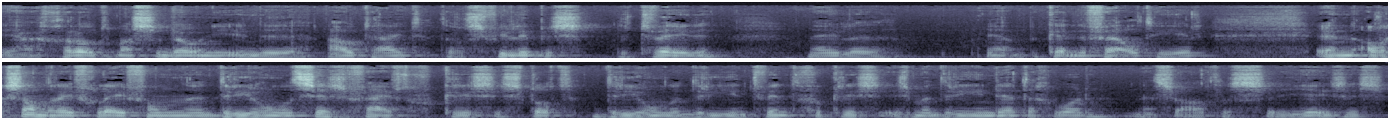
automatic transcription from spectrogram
ja, grote Macedonië in de oudheid. Dat was Philippus II, een hele ja, bekende veldheer. En Alexander heeft geleefd van 356 voor Christus tot 323 voor Christus, is maar 33 geworden, net zo oud als Jezus.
